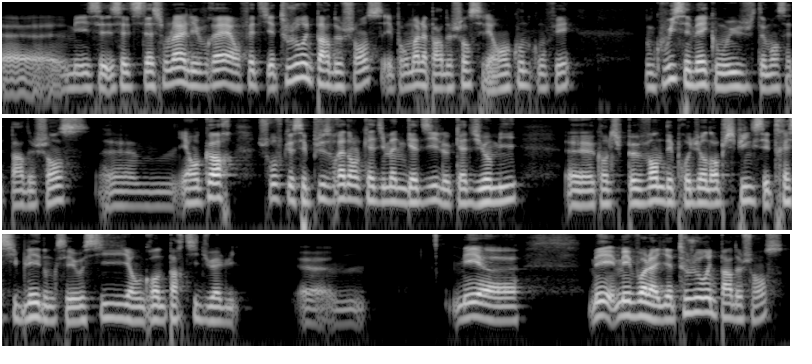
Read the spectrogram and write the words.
Euh, mais cette citation-là, elle est vraie. En fait, il y a toujours une part de chance. Et pour moi, la part de chance, c'est les rencontres qu'on fait. Donc oui, ces mecs ont eu justement cette part de chance. Euh, et encore, je trouve que c'est plus vrai dans le cas d'Iman Gadzi, le cas d'Yomi, euh, quand tu peux vendre des produits en dropshipping, c'est très ciblé, donc c'est aussi en grande partie dû à lui. Euh, mais, euh, mais, mais voilà, il y a toujours une part de chance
